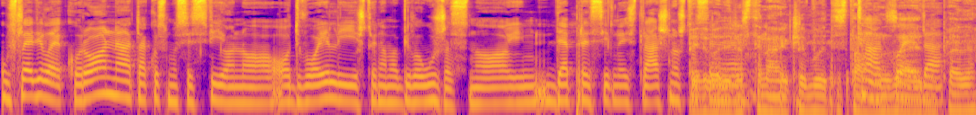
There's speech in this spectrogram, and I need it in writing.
usledila je korona, tako smo se svi ono odvojili, što je nama bilo užasno i depresivno i strašno. Što Pet se godina ste navikli, budete stalno tako zajedno. Je, da. Pa, da.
